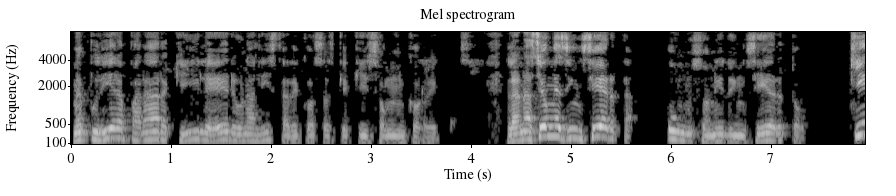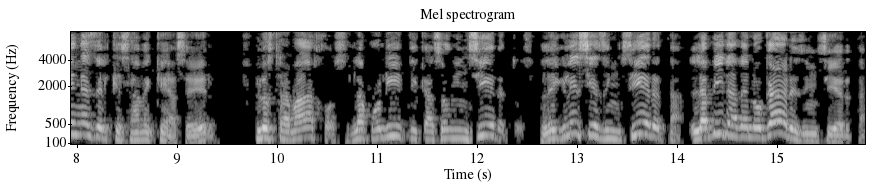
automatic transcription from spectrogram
Me pudiera parar aquí y leer una lista de cosas que aquí son incorrectas. La nación es incierta, un sonido incierto. ¿Quién es el que sabe qué hacer? Los trabajos, la política son inciertos, la iglesia es incierta, la vida del hogar es incierta.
